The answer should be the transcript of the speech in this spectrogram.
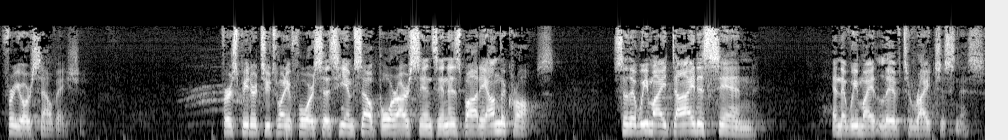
for your salvation. 1 Peter 2:24 says he himself bore our sins in his body on the cross so that we might die to sin and that we might live to righteousness.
